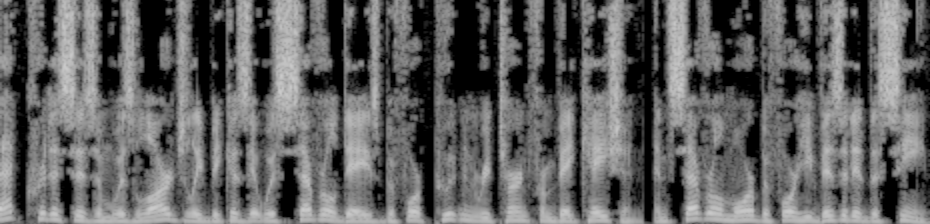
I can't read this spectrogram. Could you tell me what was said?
That criticism was largely because it was several days before Putin returned from vacation, and several more before he visited the scene.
